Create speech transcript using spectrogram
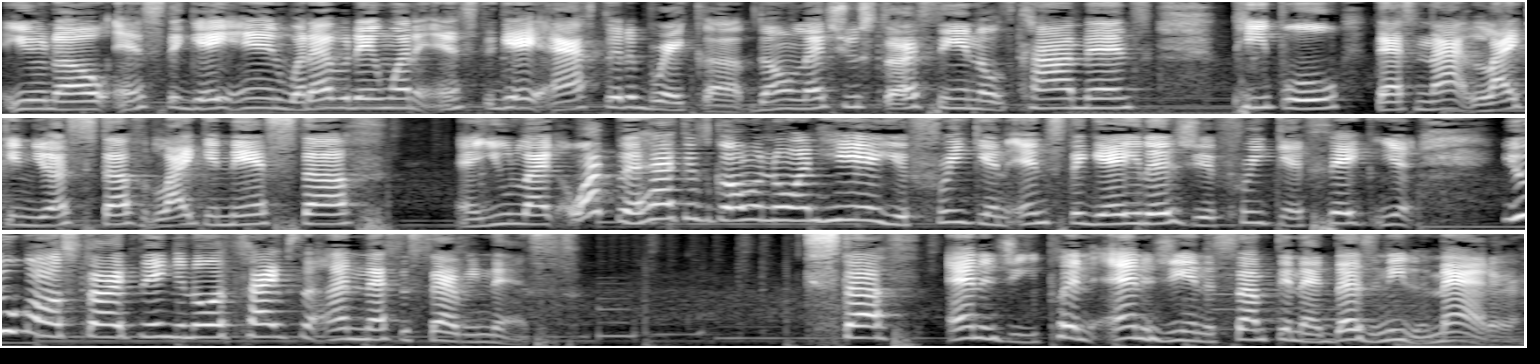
you know, instigating whatever they want to instigate after the breakup. Don't let you start seeing those comments, people that's not liking your stuff, liking their stuff. And you like, what the heck is going on here? You freaking instigators, you freaking fake. You, you gonna start thinking all types of unnecessariness. Stuff, energy, putting energy into something that doesn't even matter.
